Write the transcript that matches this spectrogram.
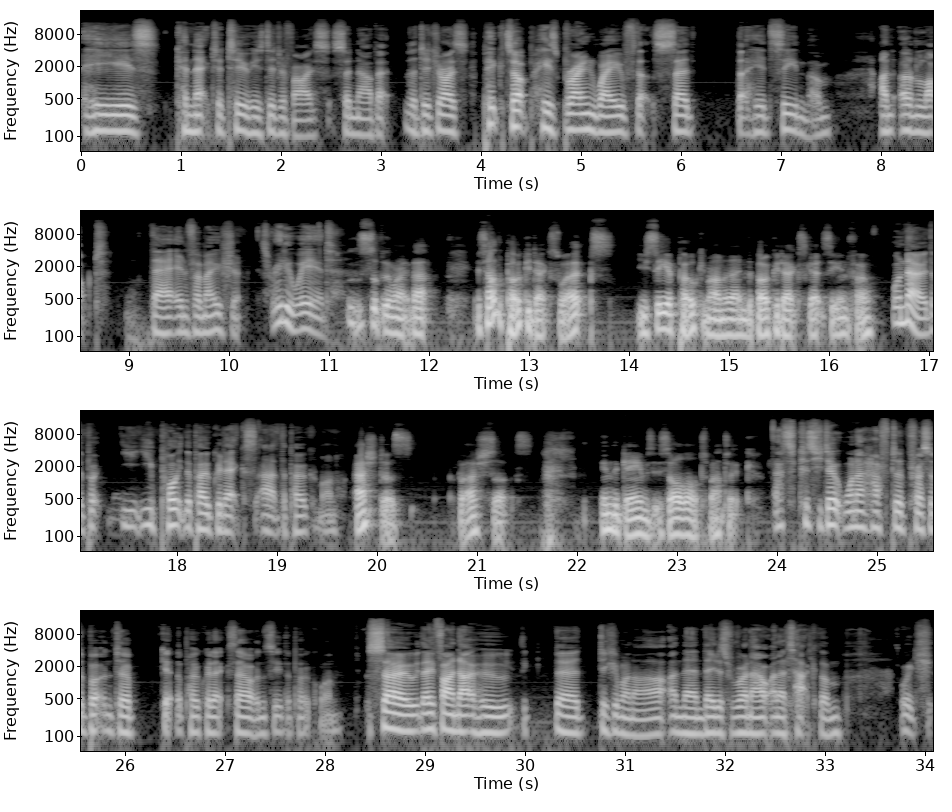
he is connected to his digivice? So now that the digivice picked up his brainwave that said that he had seen them and unlocked their information. It's really weird. Something like that. It's how the Pokédex works. You see a Pokemon and then the Pokédex gets the info. Well, no, the po- you, you point the Pokedex at the Pokemon. Ash does, but Ash sucks. In the games, it's all automatic. That's because you don't want to have to press a button to get the Pokedex out and see the Pokemon. So they find out who the, the Digimon are, and then they just run out and attack them, which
